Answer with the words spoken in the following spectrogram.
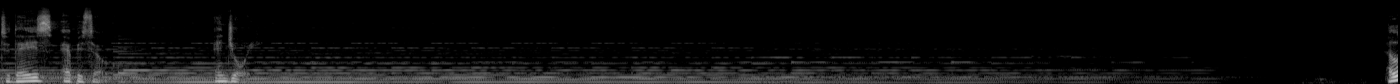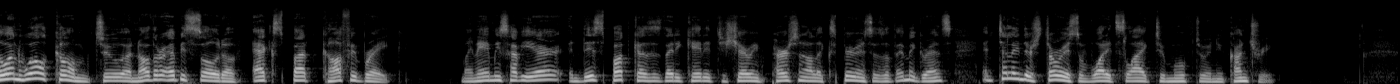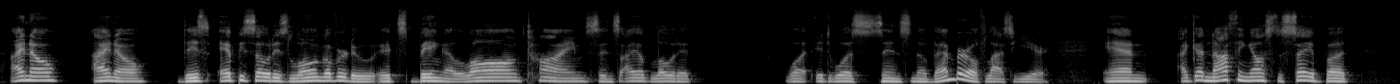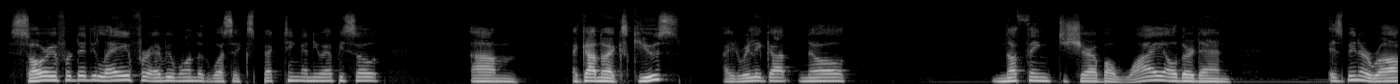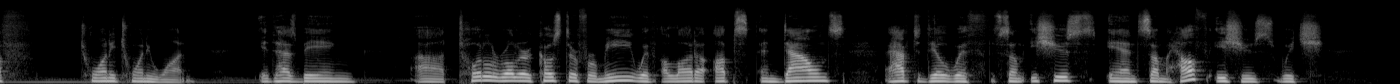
today's episode. Enjoy. Hello and welcome to another episode of Expat Coffee Break. My name is Javier, and this podcast is dedicated to sharing personal experiences of immigrants and telling their stories of what it's like to move to a new country. I know, I know, this episode is long overdue. It's been a long time since I uploaded what it was since November of last year, and I got nothing else to say but Sorry for the delay for everyone that was expecting a new episode. Um, I got no excuse. I really got no nothing to share about why other than it's been a rough 2021. It has been a total roller coaster for me with a lot of ups and downs. I have to deal with some issues and some health issues which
